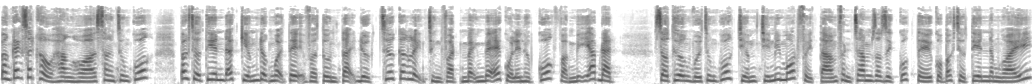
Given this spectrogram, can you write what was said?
Bằng cách xuất khẩu hàng hóa sang Trung Quốc, Bắc Triều Tiên đã kiếm được ngoại tệ và tồn tại được trước các lệnh trừng phạt mạnh mẽ của Liên Hợp Quốc và Mỹ áp đặt. Giao thương với Trung Quốc chiếm 91,8% giao dịch quốc tế của Bắc Triều Tiên năm ngoái.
